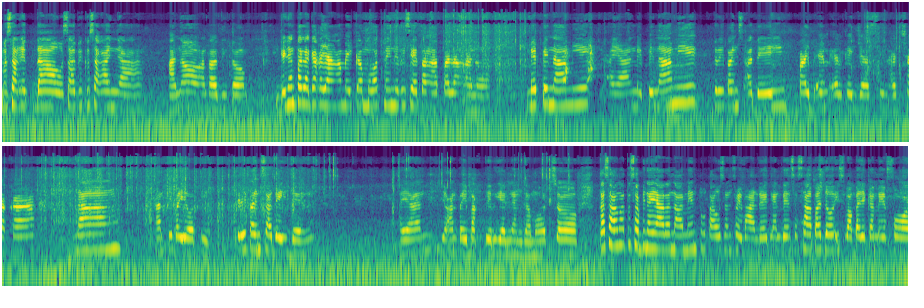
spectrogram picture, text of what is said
Masakit daw. Sabi ko sa kanya, ano, ang tawag dito, ganyan talaga kaya nga may gamot, may nireseta nga palang ano, may penamic, ayan, may penamic, 3 times a day, 5 ml kay Justin, at saka ng antibiotic, 3 times a day din. Ayan, yung antibacterial ng gamot. So, kasama to sa binayaran namin, 2,500. And then sa Sabado is babalik kami for,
